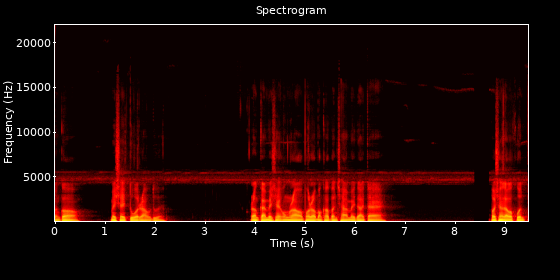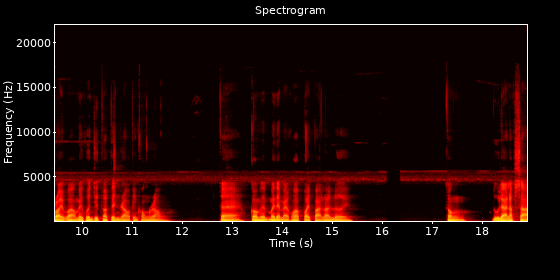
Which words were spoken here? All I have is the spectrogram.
มันก็ไม่ใช่ตัวเราด้วย ร่างกายไม่ใช่ของเรา เพราะเราบังคับบัญชาไม่ได้แต่ เพราะฉะนั้นเราก็ควรปล่อยวาง ไม่ควรยึดว่าเป็นเราเป็นของเรา แต่ก็ไม่ได้หมายความว่าปล่อยปละละเลย ต้องดูแลรักษา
